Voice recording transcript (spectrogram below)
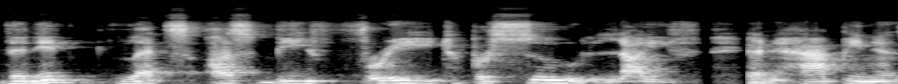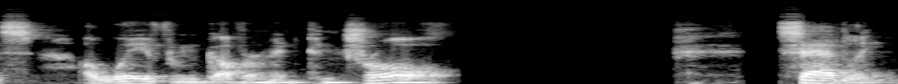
then it lets us be free to pursue life and happiness away from government control. Sadly,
